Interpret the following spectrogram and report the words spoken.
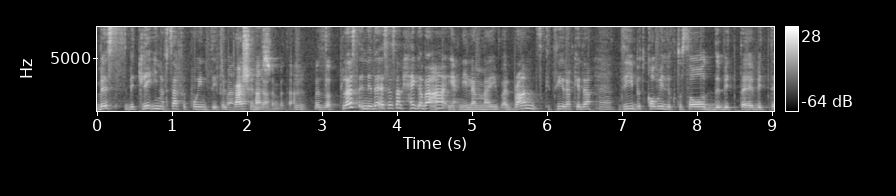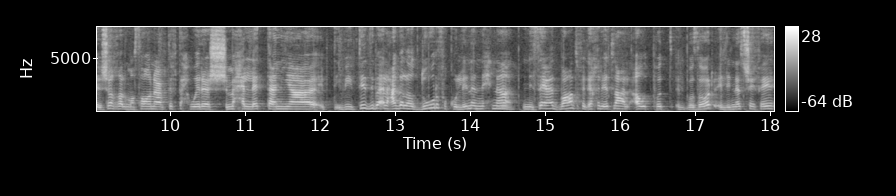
بس بتلاقي نفسها في ال point دي في ال passion ده. بالظبط. plus إن ده أساسا حاجة بقى يعني لما يبقى ال brands كتيرة كده دي بتقوي الاقتصاد بت بتشغل مصانع بتفتح ورش محلات تانية بت- بيبتدي بقى العجلة تدور فكلنا إن إحنا نساعد بعض في الآخر يطلع ال output البازار اللي الناس شايفاه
